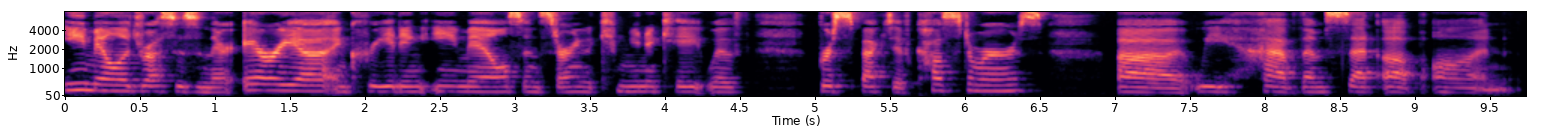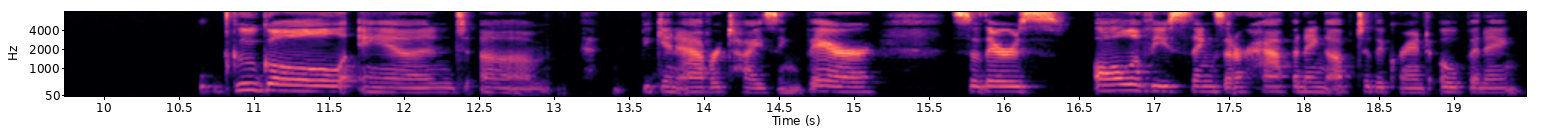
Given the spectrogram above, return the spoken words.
email addresses in their area and creating emails and starting to communicate with prospective customers. Uh, we have them set up on Google and um, begin advertising there. So there's all of these things that are happening up to the grand opening.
